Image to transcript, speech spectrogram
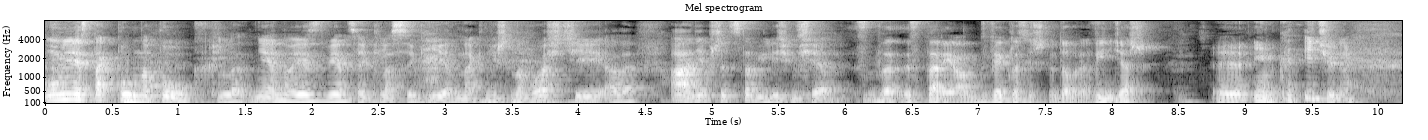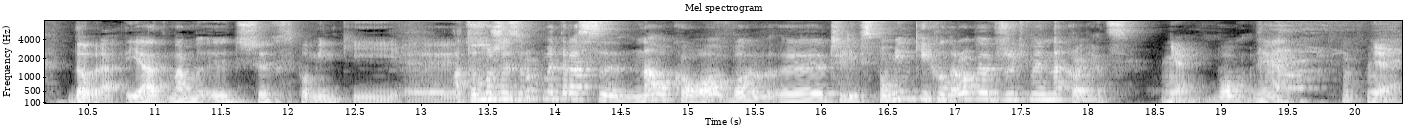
u mnie jest tak pół na pół. Kla... Nie, no jest więcej klasyki jednak niż nowości, ale... A, nie przedstawiliśmy się. Sta- Stary, ja mam dwie klasyczne. Dobra, windziarz? Y, Ink. Idź, nie? Dobra, ja mam y, trzy wspominki. Y, A to może zróbmy teraz y, naokoło, bo, y, czyli wspominki honorowe wrzućmy na koniec. Nie, Bo nie. nie.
